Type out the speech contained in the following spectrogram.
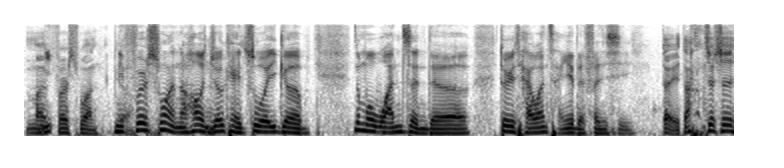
？My first one，你 first one，然后你就可以做一个那么完整的对于台湾产业的分析。对，但就是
